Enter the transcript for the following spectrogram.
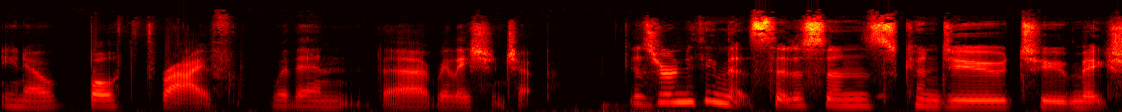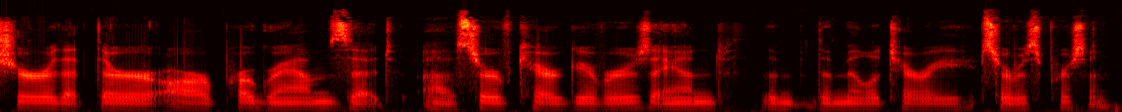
you know, both thrive within the relationship? Is there anything that citizens can do to make sure that there are programs that uh, serve caregivers and the, the military service person?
